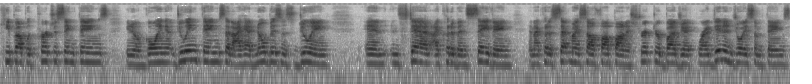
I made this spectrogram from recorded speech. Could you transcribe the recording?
keep up with purchasing things, you know, going doing things that I had no business doing and instead I could have been saving and I could have set myself up on a stricter budget where I did enjoy some things.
